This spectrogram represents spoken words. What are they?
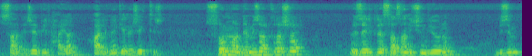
sadece bir hayal haline gelecektir. Son maddemiz arkadaşlar, özellikle sazan için diyorum, bizim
